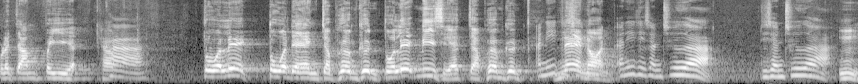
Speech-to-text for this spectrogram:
ประจำปีอะครับ ค่ะ ตัวเลขตัวแดงจะเพิ่มขึ้น ตัวเลขหนี้เสียจะเพิ่มขึ้น อันนี้ดิฉัแน่นอน อันนี้ดิฉันเชื่อ ดิฉันเชื่ออืม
